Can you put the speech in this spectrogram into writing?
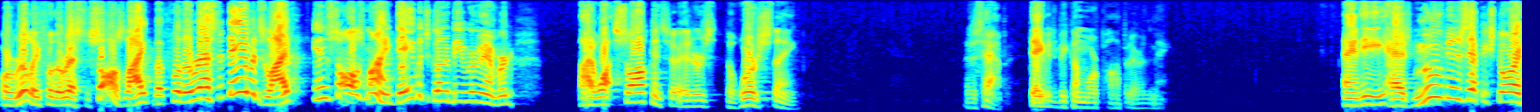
or really for the rest of Saul's life, but for the rest of David's life, in Saul's mind, David's going to be remembered by what Saul considers the worst thing that has happened. David's become more popular than me. And he has moved in his epic story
